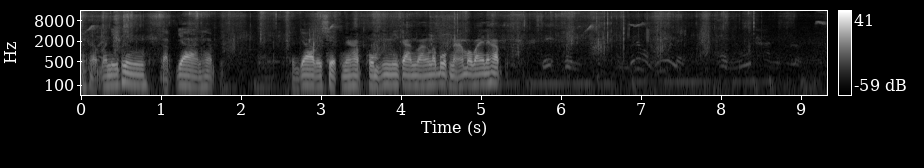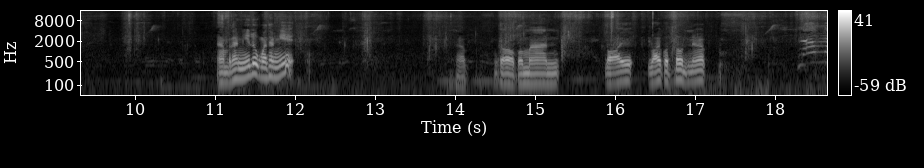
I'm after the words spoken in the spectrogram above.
นะครับวันนี้เพิ่งตัดหญ้านะครับตัดหญ้าไปเสร็จนะครับ ผมมีการวางระบบน้ำเอาไว้นะครับอะมาทางนี้ลูกมาทางนี้ ก็ประมาณร้อยร้อยกว่าต้นนะครับแล้วไง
